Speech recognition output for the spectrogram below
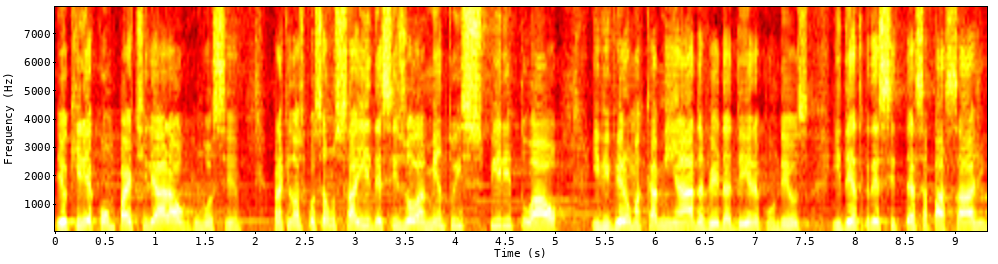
eu queria compartilhar algo com você, para que nós possamos sair desse isolamento espiritual e viver uma caminhada verdadeira com Deus. E dentro desse, dessa passagem,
